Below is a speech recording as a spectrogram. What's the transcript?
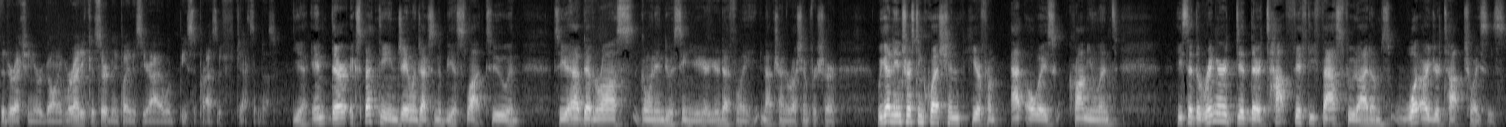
the direction you were going, Moretti could certainly play this year. I would be surprised if Jackson does. Yeah, and they're expecting Jalen Jackson to be a slot too, and so you have Devin Ross going into his senior year. You're definitely not trying to rush him for sure. We got an interesting question here from at always cromulent. He said the Ringer did their top 50 fast food items. What are your top choices?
